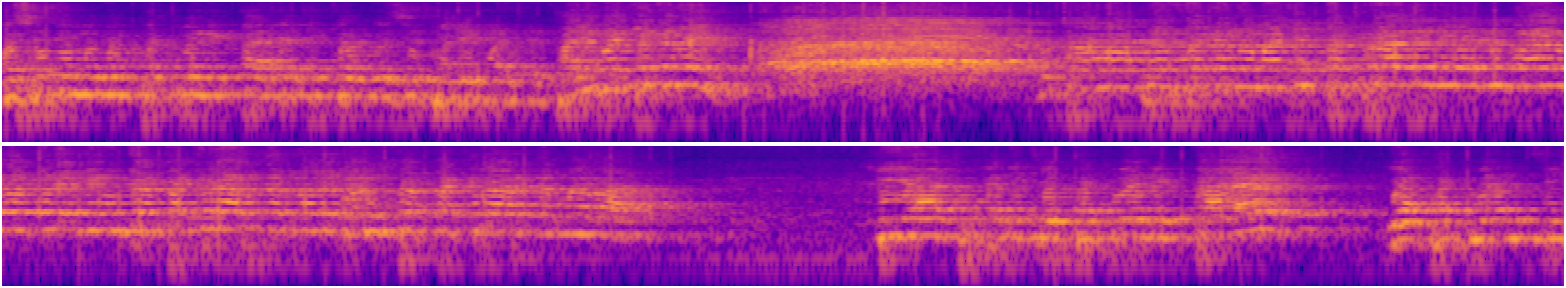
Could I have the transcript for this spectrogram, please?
मशिदीमधून फतवे निघतात त्याची चौकशी झाली पाहिजे. झाली पाहिजे की नाही? तक्रार करणारे भविष्यात तक्रार करणारा. की या ठिकाणी जे फतवे निघतायत या फटव्यांची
